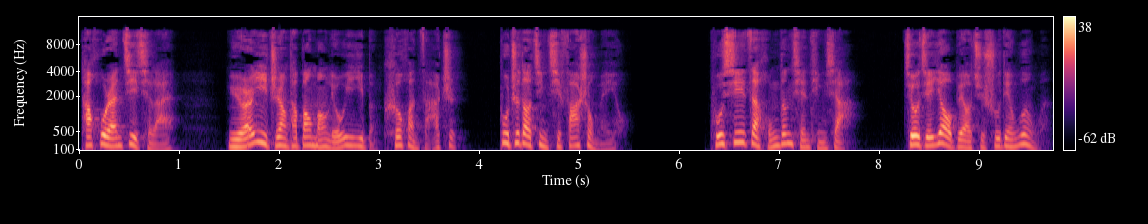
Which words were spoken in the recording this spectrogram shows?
他忽然记起来，女儿一直让他帮忙留意一本科幻杂志，不知道近期发售没有。蒲西在红灯前停下，纠结要不要去书店问问。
